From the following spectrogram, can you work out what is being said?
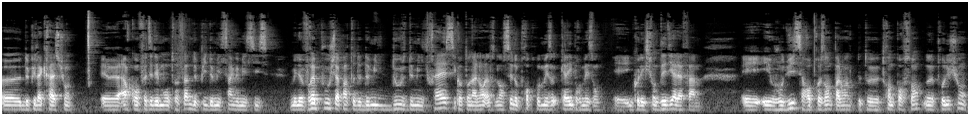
euh, depuis la création. Euh, alors qu'on faisait des montres femmes depuis 2005-2006. Mais le vrai push à partir de 2012-2013, c'est quand on a lancé nos propres maisons, calibres maison et une collection dédiée à la femme. Et, aujourd'hui, ça représente pas loin de 30% de notre production.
